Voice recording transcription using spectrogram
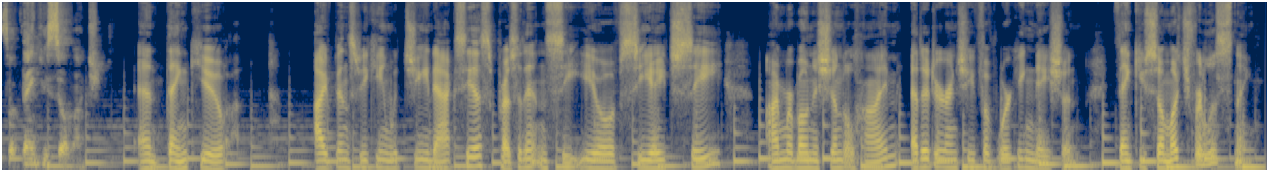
So thank you so much. And thank you. I've been speaking with Jean Accius, President and CEO of CHC. I'm Ramona Schindelheim, Editor in Chief of Working Nation. Thank you so much for listening.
